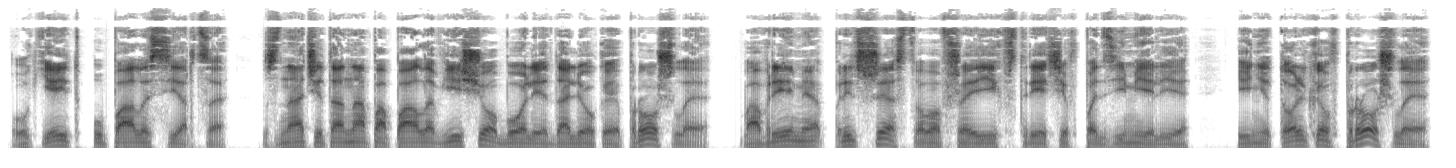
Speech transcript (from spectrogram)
У Кейт упало сердце. Значит, она попала в еще более далекое прошлое, во время предшествовавшей их встречи в подземелье, и не только в прошлое,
